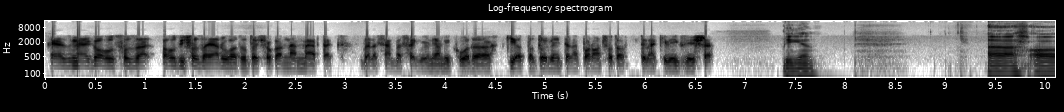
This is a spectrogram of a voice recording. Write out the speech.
Ez meg ahhoz, hozzá, ahhoz is hozzájárulhatott, hogy sokan nem mertek vele szembeszegülni, amikor kiadta törvénytelen parancsot a tömegkivégzésre. Igen. A, a,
